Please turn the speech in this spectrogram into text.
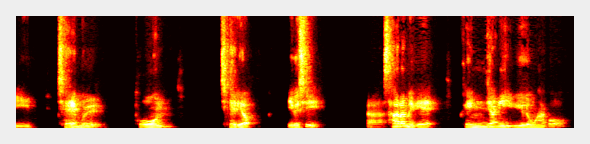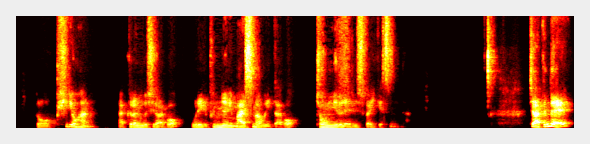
이 재물, 돈, 재력 이것이 아, 사람에게 굉장히 유용하고 또 필요한 그런 것이라고 우리에게 분명히 말씀하고 있다고 정리를 내릴 수가 있겠습니다. 자, 근데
